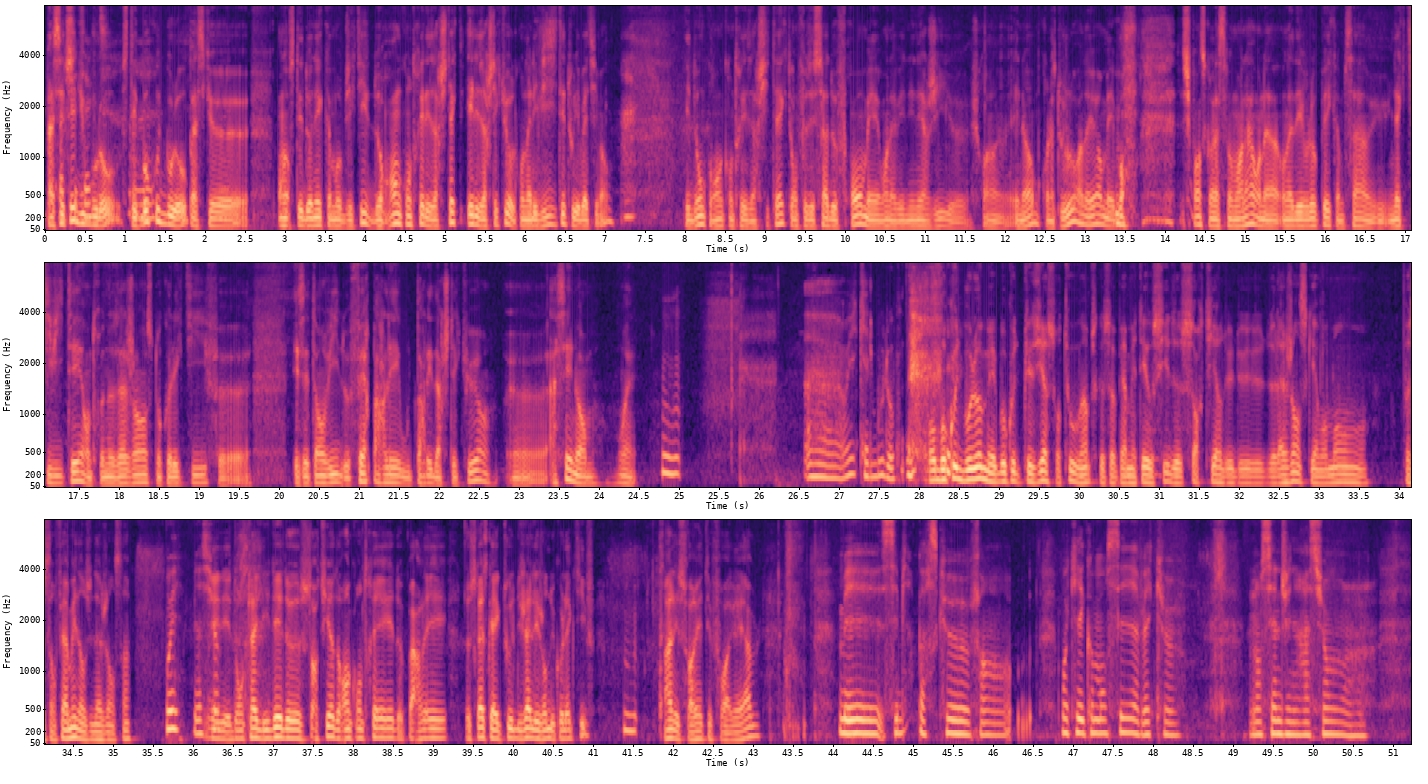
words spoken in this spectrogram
Bah, c'était du boulot, c'était Ouais. beaucoup de boulot parce que on s'était donné comme objectif de rencontrer les architectes et les architectures. Donc on allait visiter tous les bâtiments. Et donc on rencontrait les architectes, on faisait ça de front, mais on avait une énergie, euh, je crois, énorme, qu'on a toujours hein, d'ailleurs. Mais bon, je pense qu'à ce moment-là, on a, on a développé comme ça une activité entre nos agences, nos collectifs, euh, et cette envie de faire parler ou de parler d'architecture euh, assez énorme. Ouais. Mhm. Euh, oui, quel boulot. Beaucoup de boulot, mais beaucoup de plaisir surtout, hein, parce que ça permettait aussi de sortir du- du- de l'agence, qui à un moment on peut s'enfermer dans une agence. hein. Oui, bien sûr. Et, et donc là, l'idée de sortir, de rencontrer, de parler, ne serait-ce qu'avec tous déjà les gens du collectif. Mhm. Ah, les soirées étaient fort agréables. Mais c'est bien parce que, enfin, moi qui ai commencé avec euh, l'ancienne génération, euh,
